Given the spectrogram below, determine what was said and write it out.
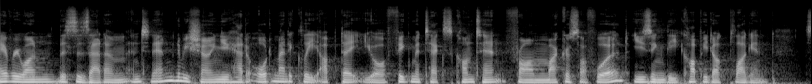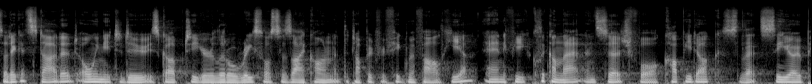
Hey everyone, this is Adam, and today I'm going to be showing you how to automatically update your Figma text content from Microsoft Word using the CopyDoc plugin. So to get started, all we need to do is go up to your little resources icon at the top of your Figma file here, and if you click on that and search for CopyDoc, so that's C-O-P-Y-D-O-C,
